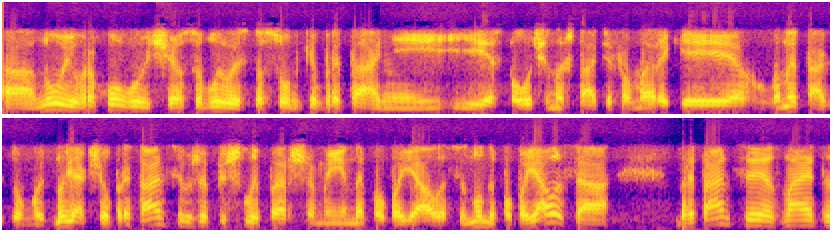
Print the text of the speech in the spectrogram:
Ну і враховуючи особливі стосунки Британії і Сполучених Штатів Америки, вони так думають. Ну якщо британці вже пішли першими і не побоялися, ну не побоялися. а Британці, знаєте,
